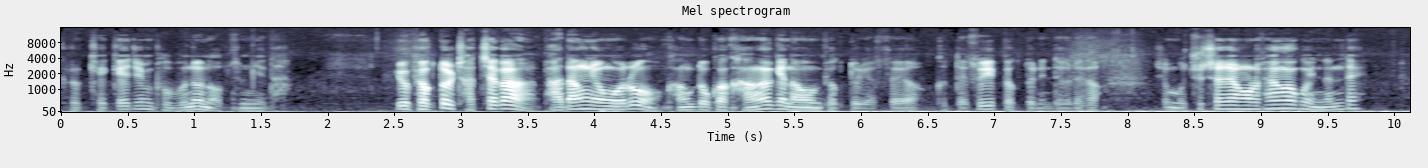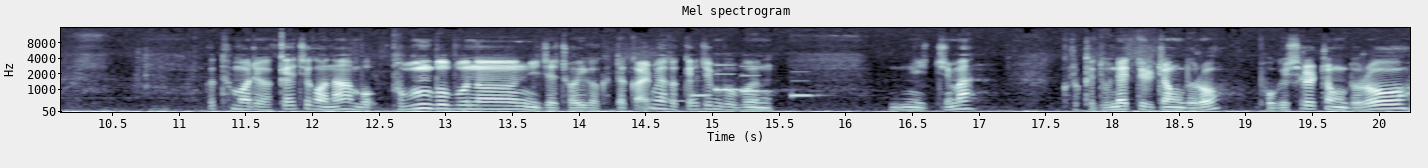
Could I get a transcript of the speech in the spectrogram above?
그렇게 깨진 부분은 없습니다. 이 벽돌 자체가 바닥용으로 강도가 강하게 나온 벽돌이었어요. 그때 수입 벽돌인데 그래서 지금 뭐 주차장으로 사용하고 있는데 끄트머리가 깨지거나 뭐 부분 부분은 이제 저희가 그때 깔면서 깨진 부분이 있지만 그렇게 눈에 띌 정도로 보기 싫을 정도로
